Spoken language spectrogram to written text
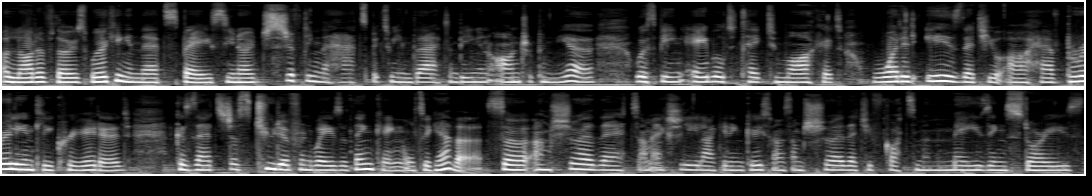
a lot of those working in that space you know shifting the hats between that and being an entrepreneur with being able to take to market what it is that you are have brilliantly created because that's just two different ways of thinking altogether. So i'm sure that i'm actually like getting goosebumps. I'm sure that you've got some amazing stories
